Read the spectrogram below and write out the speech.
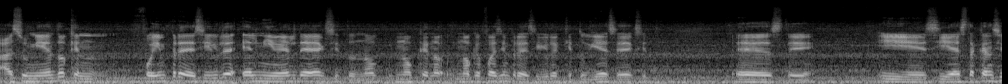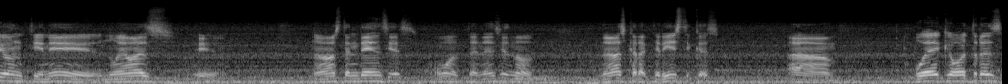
asumiendo que fue impredecible el nivel de éxito, no, no, que, no, no que fuese impredecible que tuviese éxito. Este, y si esta canción tiene nuevas, eh, nuevas tendencias, o tendencias no, nuevas características, ah, puede que otras,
